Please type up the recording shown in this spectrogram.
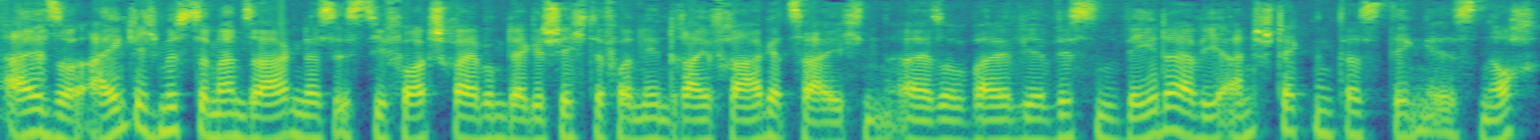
Also, eigentlich müsste man sagen, das ist die Fortschreibung der Geschichte von den drei Fragezeichen. Also, weil wir wissen weder, wie ansteckend das Ding ist, noch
